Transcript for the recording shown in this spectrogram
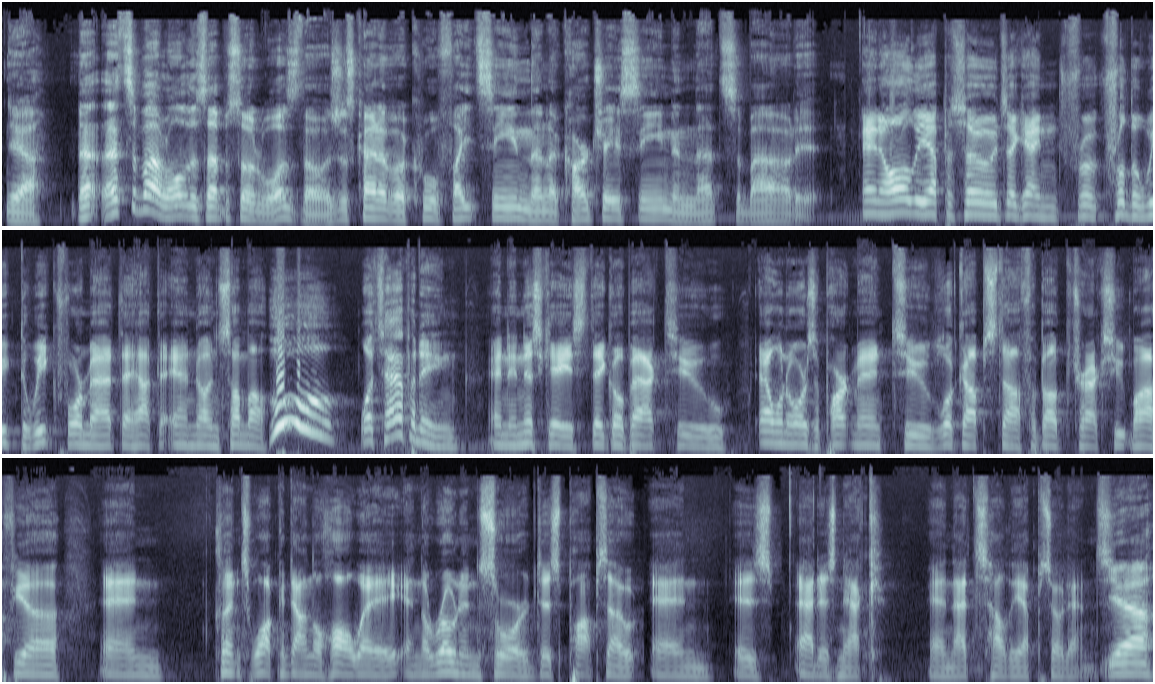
Yeah. That that's about all this episode was though. It's just kind of a cool fight scene, then a car chase scene, and that's about it. and all the episodes, again, for for the week to week format, they have to end on some, uh, "Ooh, what's happening?" And in this case, they go back to Eleanor's apartment to look up stuff about the tracksuit mafia and. Clint's walking down the hallway, and the Ronin sword just pops out and is at his neck, and that's how the episode ends. Yeah,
